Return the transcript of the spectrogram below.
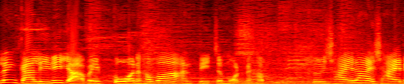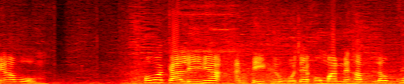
เล่นการลีนี่อย่าไปกลัวนะครับว่าอันติจะหมดนะครับ คือใช้ได้ใช้นะครับผม เพราะว่าการลีเนี่ยอันติคือหัวใจของมันนะครับ แล้วคู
